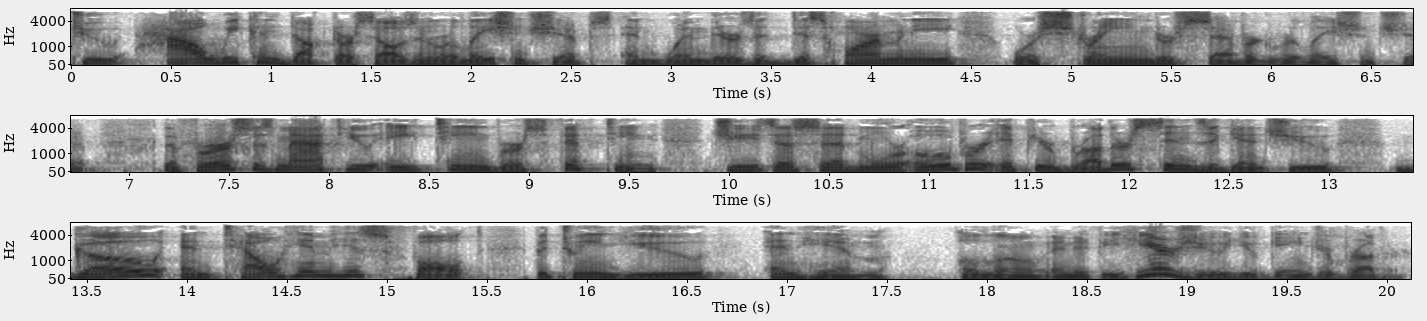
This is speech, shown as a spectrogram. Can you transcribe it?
to how we conduct ourselves in relationships and when there's a disharmony or strained or severed relationship. The first is Matthew 18 verse 15. Jesus said, Moreover, if your brother sins against you, go and tell him his fault between you and him alone. And if he hears you, you've gained your brother.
